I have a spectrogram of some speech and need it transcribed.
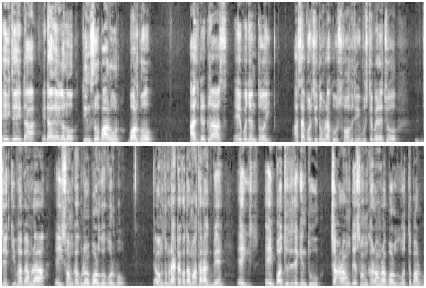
এই যে এটা এটা হয়ে গেল তিনশো বারোর বর্গ। আজকের ক্লাস এই পর্যন্তই। আশা করছি তোমরা খুব সহজেই বুঝতে পেরেছ যে কীভাবে আমরা এই সংখ্যাগুলোর বর্গ করব। এবং তোমরা একটা কথা মাথা রাখবে এই এই পদ্ধতিতে কিন্তু চার অঙ্কের সংখ্যারও আমরা বর্গ করতে পারব।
